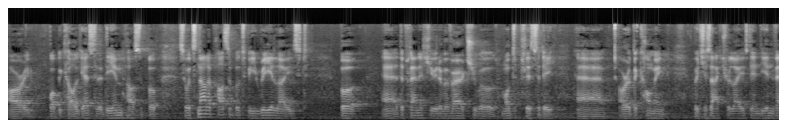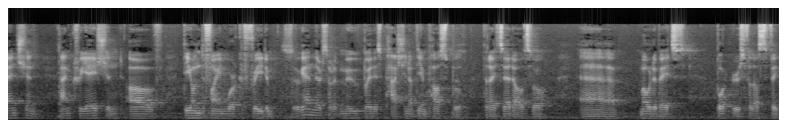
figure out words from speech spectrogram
or what we called yesterday, the impossible. So, it's not a possible to be realized, but uh, the plenitude of a virtual multiplicity uh, or a becoming, which is actualized in the invention and creation of the undefined work of freedom. So again, they're sort of moved by this passion of the impossible that I said also uh, motivates Butler's philosophy.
